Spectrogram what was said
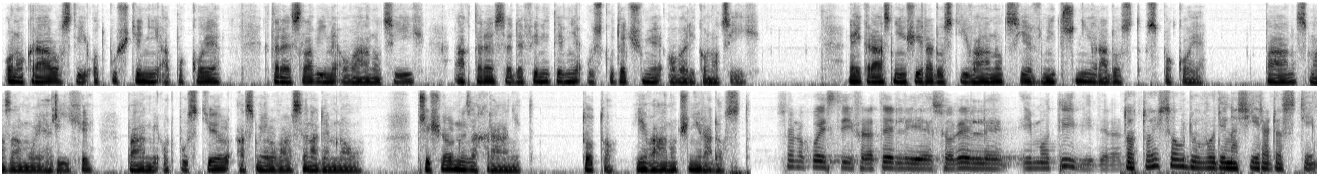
Ono království odpuštění a pokoje, které slavíme o Vánocích a které se definitivně uskutečňuje o Velikonocích. Nejkrásnější radostí Vánoc je vnitřní radost spokoje. Pán smazal moje hříchy, pán mi odpustil a smiloval se nade mnou. Přišel mne zachránit. Toto je vánoční radost. E Toto jsou důvody naší radosti,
